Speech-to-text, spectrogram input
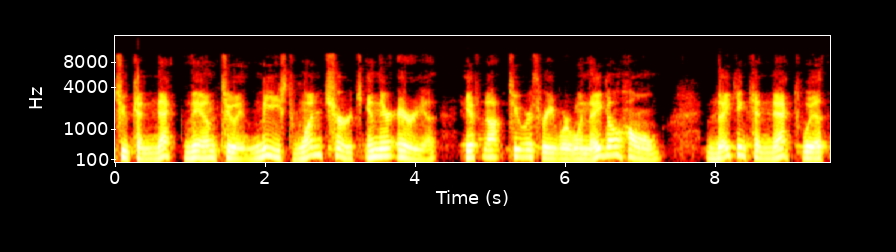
to connect them to at least one church in their area, if not two or three, where when they go home, they can connect with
